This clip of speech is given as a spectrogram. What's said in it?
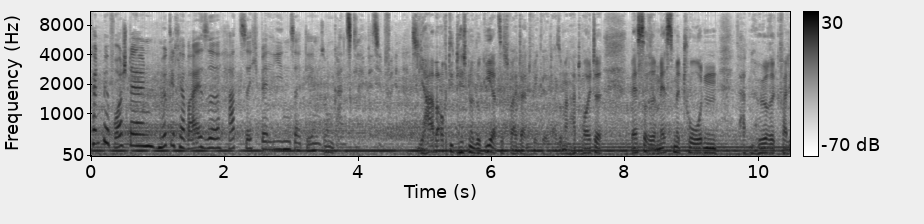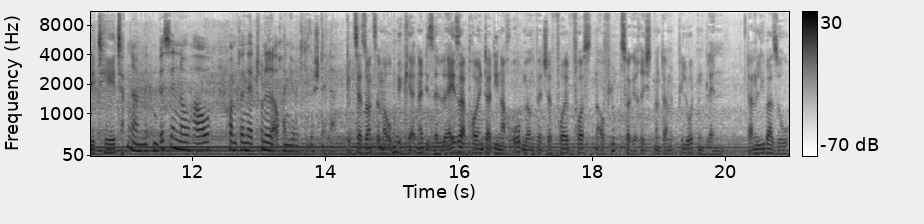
könnte mir vorstellen, möglicherweise hat sich Berlin seitdem so ein ganz klein bisschen verändert. Ja, aber auch die Technologie hat sich weiterentwickelt. Also man hat heute bessere Messmethoden, hat eine höhere Qualität. Na, mit ein bisschen Know-how kommt dann der Tunnel auch an die richtige Stelle. Gibt es ja sonst immer umgekehrt, ne? diese Laserpointer, die nach oben irgendwelche Vollpfosten auf Flugzeuge richten und damit Piloten blenden. Dann lieber so.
